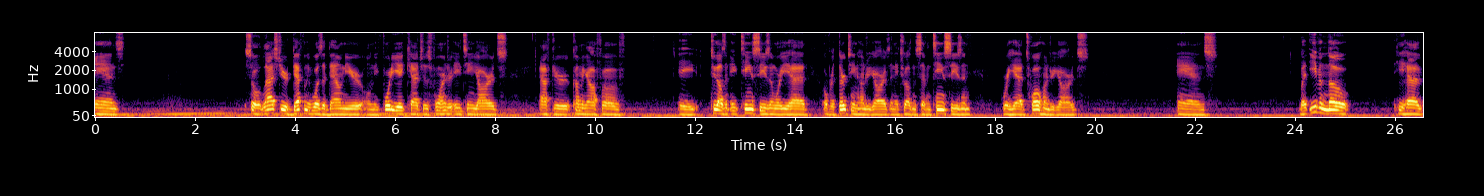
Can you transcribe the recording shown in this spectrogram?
And so last year definitely was a down year, only 48 catches, 418 yards after coming off of a 2018 season where he had over 1,300 yards and a 2017 season where he had 1,200 yards. And, but even though he had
